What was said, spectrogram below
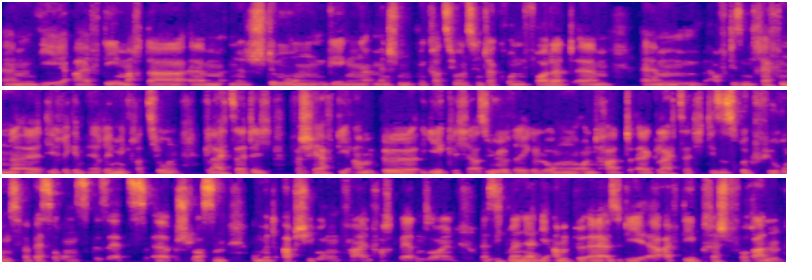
Ähm, die AfD macht da ähm, eine Stimmung gegen Menschen mit Migrationshintergrund, fordert ähm, ähm, auf diesem Treffen äh, die Re Remigration. Gleichzeitig verschärft die Ampel jegliche Asylregelungen und hat äh, gleichzeitig dieses Rückführungsverbesserungsgesetz äh, beschlossen, womit Abschiebungen vereinfacht werden sollen. Und da sieht man ja, die Ampel, äh, also die äh, AfD prescht voran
